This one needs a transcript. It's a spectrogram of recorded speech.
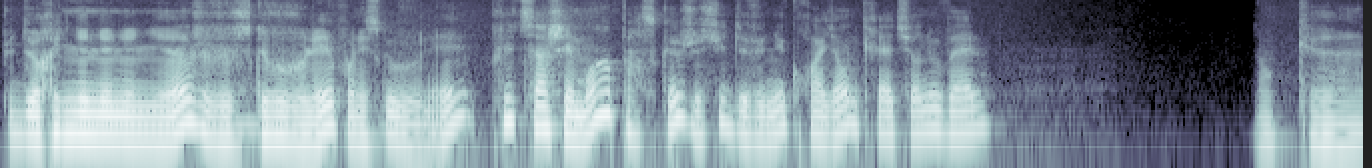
Plus de ce que vous voulez, prenez ce que vous voulez. Plus de ça chez moi parce que je suis devenu croyant de créature nouvelle. Donc, euh,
